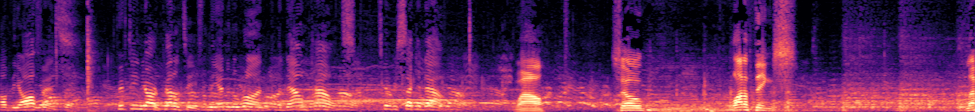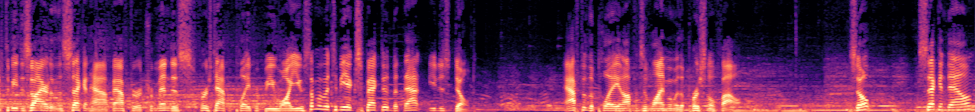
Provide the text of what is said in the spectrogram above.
of the offense. 15 yard penalty from the end of the run. The down counts. It's going to be second down. Wow. So, a lot of things left to be desired in the second half after a tremendous first half of play for BYU. Some of it to be expected, but that you just don't. After the play, an offensive lineman with a personal foul. So, second down,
